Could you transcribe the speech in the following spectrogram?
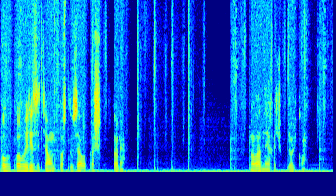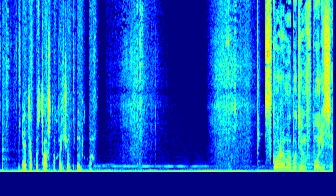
пов- повырезать, а он просто взял и прошел, что ли. Ну ладно, я хочу плюльку. Я так устал, что хочу плюльку. Скоро мы будем в полисе.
